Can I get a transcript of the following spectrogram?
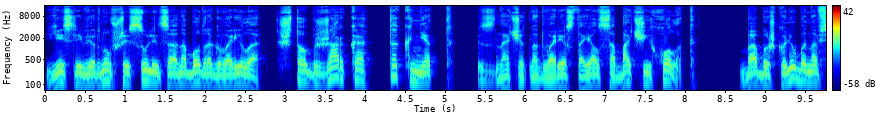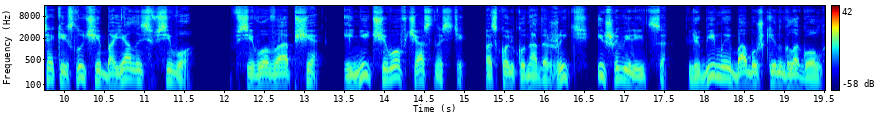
Если, вернувшись с улицы, она бодро говорила «Чтоб жарко, так нет», значит, на дворе стоял собачий холод. Бабушка Люба на всякий случай боялась всего. Всего вообще. И ничего в частности, поскольку надо жить и шевелиться. Любимый бабушкин глагол.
